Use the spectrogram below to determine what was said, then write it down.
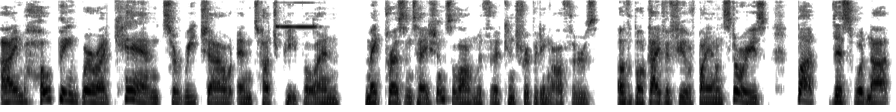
I'm hoping where I can to reach out and touch people and make presentations along with the contributing authors of the book. I have a few of my own stories, but this would not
